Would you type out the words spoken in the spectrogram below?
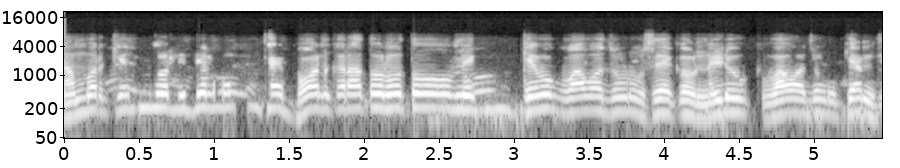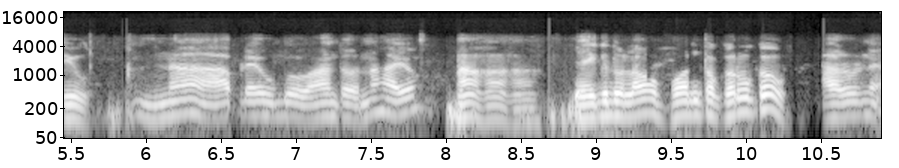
નંબર કેદુનો લીધેલો કઈ ફોન કરાતો નતો મે કીધું વાવાઝોડું છે કહું. નડ્યું વાવાઝોડું કેમ થયું? ના આપણે એવું બહુ વાંધો ના આવ્યો. હા હા હા. મેં કીધું લાવો ફોન તો કરું કહું. સારું ને.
